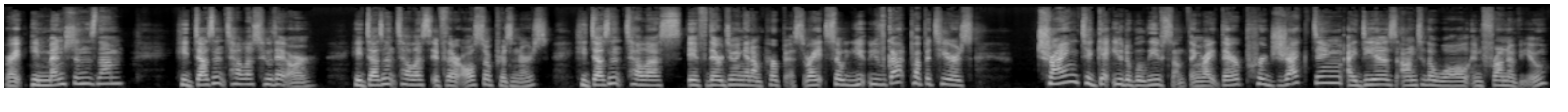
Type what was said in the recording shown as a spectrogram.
right? He mentions them. He doesn't tell us who they are. He doesn't tell us if they're also prisoners. He doesn't tell us if they're doing it on purpose, right? So you, you've got puppeteers trying to get you to believe something, right? They're projecting ideas onto the wall in front of you.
